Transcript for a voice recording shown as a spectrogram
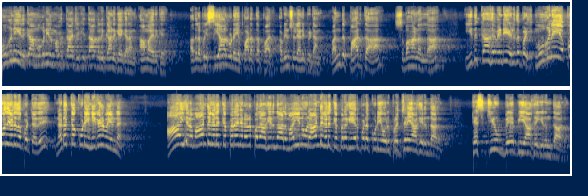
முகுனி இருக்கா? முகனில் மொஹத்தாஜ் கிதாப் இருக்கான்னு கேட்குறாங்க ஆமாம் இருக்குது அதில் போய் சியாலுடைய பாடத்தை பார் அப்படின்னு சொல்லி அனுப்பிட்டாங்க. வந்து பார்த்தா சுபஹானல்லா இதுக்காக வேண்டிய எழுதப்படி முகுனி எப்போது எழுதப்பட்டது? நடக்கக்கூடிய நிகழ்வு என்ன? ஆயிரம் ஆண்டுகளுக்கு பிறகு நடப்பதாக இருந்தாலும் ஐநூறு ஆண்டுகளுக்கு பிறகு ஏற்படக்கூடிய ஒரு பிரச்சனையாக இருந்தாலும் டெஸ்டியூ பேபியாக இருந்தாலும்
